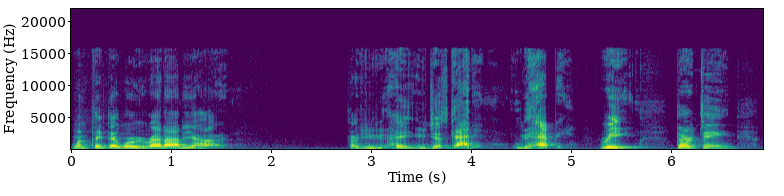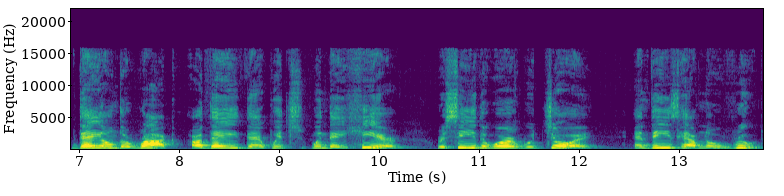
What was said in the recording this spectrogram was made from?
I want to take that word right out of your heart. Because you, hey, you just got it. You're happy. Read. 13. They on the rock are they that which, when they hear, receive the word with joy, and these have no root,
